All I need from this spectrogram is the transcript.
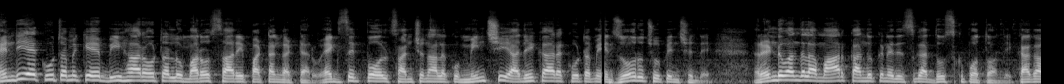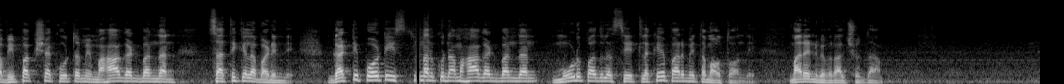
NDA కూటమికే Bihar ఓటర్లు మరోసారి పట్టం కట్టారు. ఎగ్జిట్ పోల్ సంచనాలకు మించి అధికార కూటమి జోరు చూపించింది. రెండు వందల మార్క్ అందుకునే దిశగా దూసుకుపోతోంది. కాగా విపక్ష కూటమి మహాగఠబంధన్ సతికిలబడింది గట్టి పోటీ ఇస్తుందనుకున్న మహాగఠబంధన్ మూడు పదుల సీట్లకే పరిమితం అవుతోంది మరిన్ని వివరాలు చూద్దాం.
